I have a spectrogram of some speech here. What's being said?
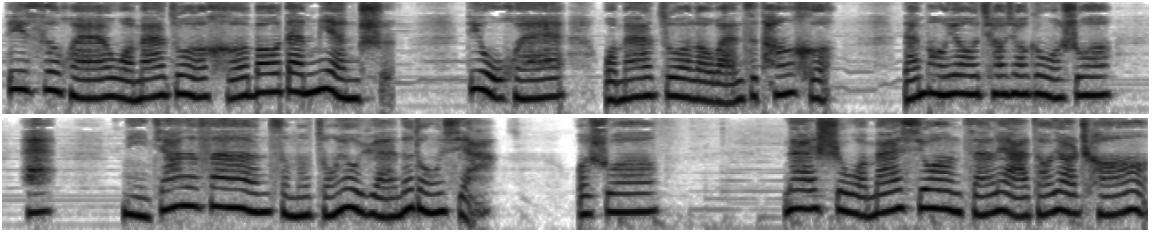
第四回，我妈做了荷包蛋面吃；第五回，我妈做了丸子汤喝。男朋友悄悄跟我说：“哎，你家的饭怎么总有圆的东西啊？”我说。那是我妈希望咱俩早点成，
